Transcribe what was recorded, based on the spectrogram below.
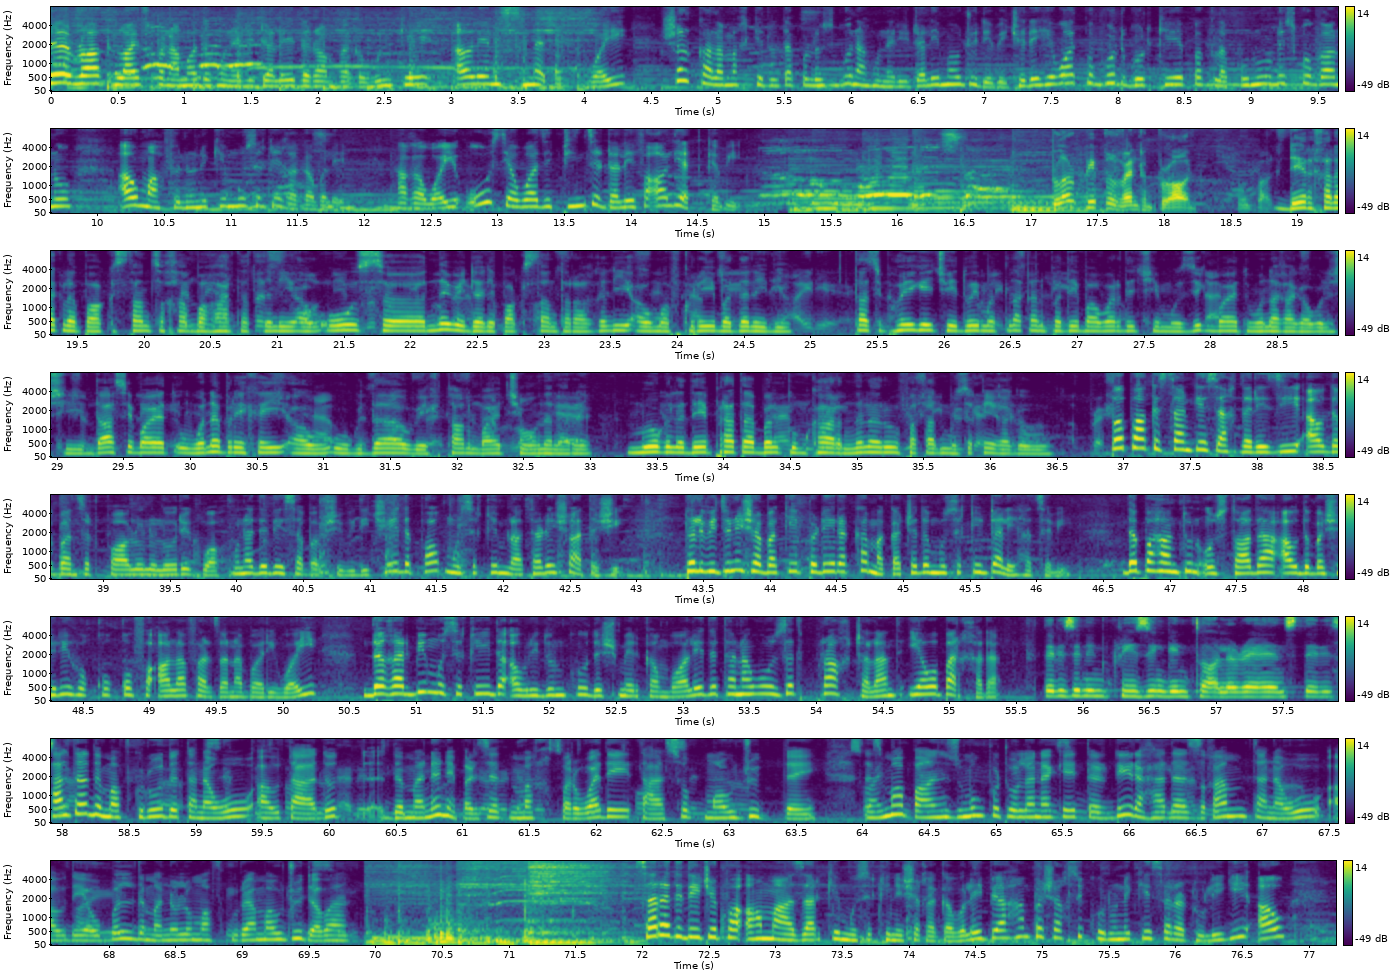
د راک لایف په نامه د هنري ډلې د رام غږونکي الین سمیت وایي شل کاله مخکې دلته په لسګونه هنري ډلې موجودې وي چې د هیواد په ګډ ګډ کې په کلپونو ډیسکوګانو او محفلونو کې موسیقي غږولې هغه وایي اوس یوازې 15 ډلې فعالیت کوي Blur people went abroad ډېر خلک له پاکستان څخه بهر ته تللي او اوس نوې ډلې پاکستان ته راغلي او مفکورې یې بدلې دي. تاسې پوهېږئ چې دوی مطلقاً په دې باور دي چې موزیک باید ونه غږول شي، داسې باید ونه برېښئ او اوږده وېښتان باید چې ونه لرئ. موږ له دې پرته بل کوم کار نه لرو، فقط موسیقي غږوو. په پاکستان کې سخت دریځي او د بنسټپالو له لورې ګواښونه د دې سبب شوي دي چې د پاپ موسیقي ملاتړې شاته شي. ټلویزیوني شبکې په ډېره کمه کچه د موسیقي ډلې هڅوي. د پوهنتون استاده او د بشري حقوقو فعاله فرزانه باري وايي، د غربي موسیقي د اورېدونکو د شمېر کموالی د تنوع ضد پراخ چلند یوه برخه ده. هلته د مفکورو د تنوع او تعدد د مننې پر ضد مخ پر ودې تعصب موجود دی. زما په اند زموږ په ټولنه کې تر ډېره حده زغم، تنوع او د یو بل د منلو مفکوره موجوده وه. سره د دې چې په عام معذر کې موسیقي نشي غږولی بیا هم په شخصي کورونو کې سره ټولیږي او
